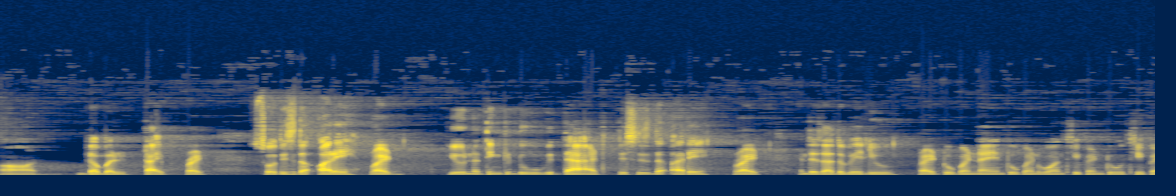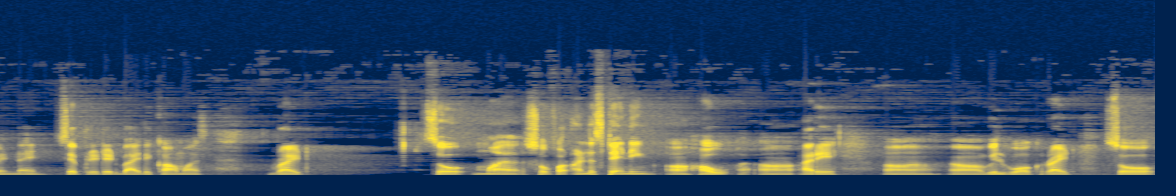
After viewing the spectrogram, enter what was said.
uh, double type right? So this is the array right? You nothing to do with that. This is the array right? And these are the value right? 2.9 2.1 3.2 3.9 separated by the commas right? So my so for understanding uh, how uh, array Uh, uh, will work right? So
